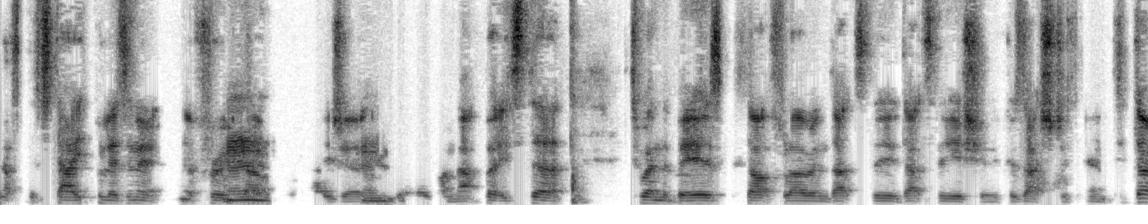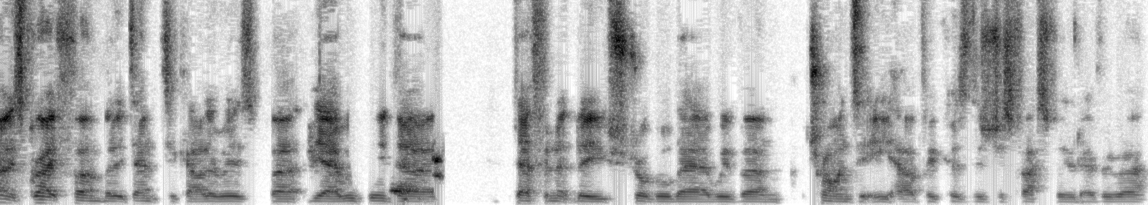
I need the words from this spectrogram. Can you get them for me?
That's the staple, isn't it? A fruit Mm. Asia Mm. on that, but it's the it's when the beers start flowing. That's the that's the issue because that's just empty. Don't it's great fun, but it's empty calories. But yeah, we did uh, definitely struggle there with um, trying to eat healthy because there's just fast food everywhere.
